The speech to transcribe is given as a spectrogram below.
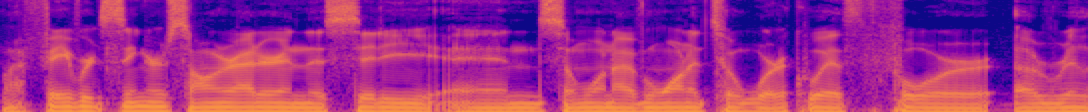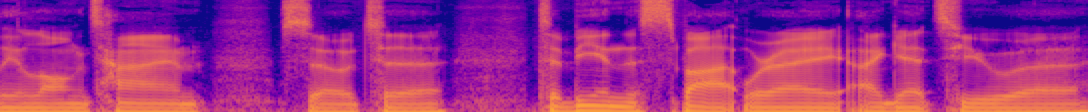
my favorite singer songwriter in this city and someone I've wanted to work with for a really long time. So to to be in this spot where I I get to uh,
